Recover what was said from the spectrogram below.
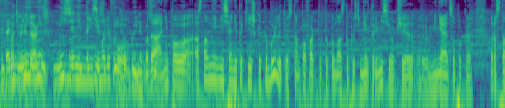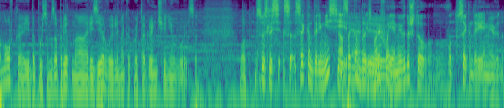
да, в эту не, редакцию. Не, миссии ну, они такие же, как и были, по Да, они по... Основные миссии, они такие же, как и были, то есть там по факту только у нас, допустим, некоторые миссии вообще э, меняются только расстановка и, допустим, запрет на резервы или на какое-то ограничение вводится. Вот. В смысле, секондари миссии а, secondary... из Малифо, я имею в виду, что вот секондари я имею в виду.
